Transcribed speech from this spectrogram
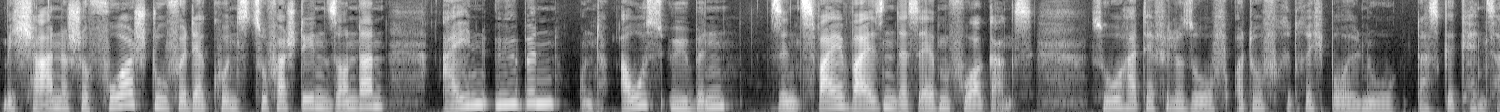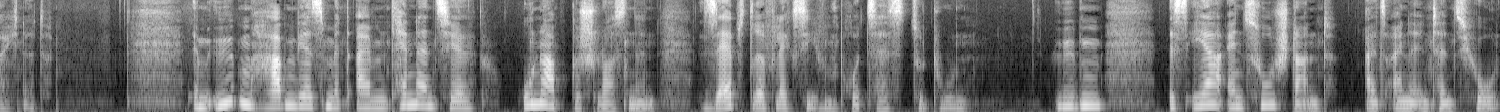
mechanische Vorstufe der Kunst zu verstehen, sondern Einüben und Ausüben sind zwei Weisen desselben Vorgangs. So hat der Philosoph Otto Friedrich Bollnow das gekennzeichnet. Im Üben haben wir es mit einem tendenziell unabgeschlossenen, selbstreflexiven Prozess zu tun. Üben ist eher ein Zustand als eine Intention.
